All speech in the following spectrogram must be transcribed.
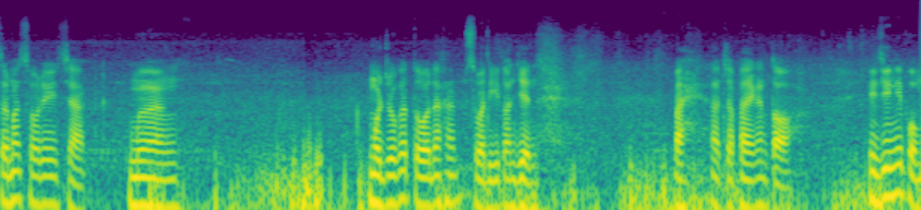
สมัสโซเรจากเมืองโมโจกโตนะครับ สวัสดีตอนเย็น ไป เราจะไปกันต่อ จริงๆนี่ผม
